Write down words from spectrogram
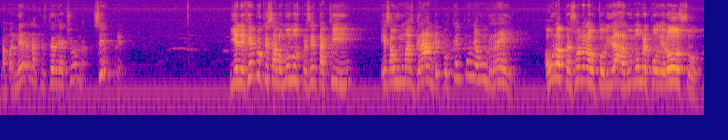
La manera en la que usted reacciona, simple. Y el ejemplo que Salomón nos presenta aquí es aún más grande, porque él pone a un rey, a una persona en autoridad, un hombre poderoso,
